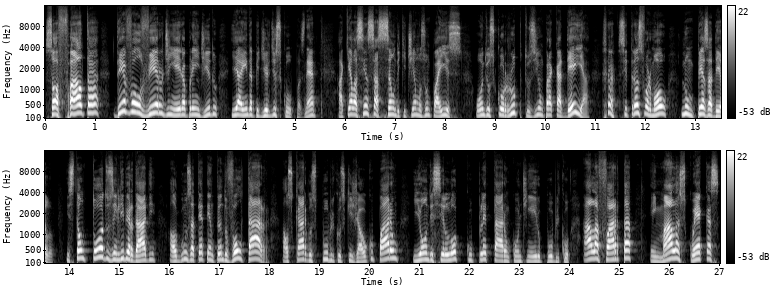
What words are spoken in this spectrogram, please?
Só falta devolver o dinheiro apreendido e ainda pedir desculpas, né? Aquela sensação de que tínhamos um país onde os corruptos iam para a cadeia se transformou num pesadelo. Estão todos em liberdade, alguns até tentando voltar aos cargos públicos que já ocuparam e onde se locupletaram com dinheiro público à la farta em malas, cuecas,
